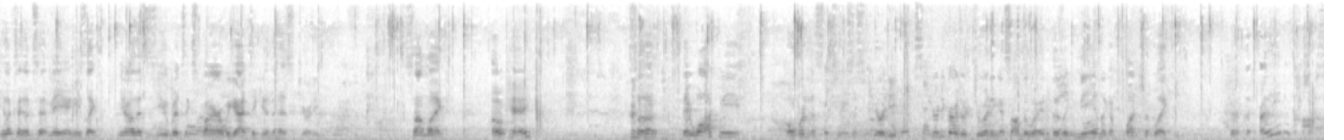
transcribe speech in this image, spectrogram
he looks at looks at me and he's like, you know, this is you, but it's expired. We gotta take you to the head security. So I'm like, okay. So they walk me over to, the, to, to security. Security guards are joining us on the way. There's like me and like a bunch of like, they're- are they even cops?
